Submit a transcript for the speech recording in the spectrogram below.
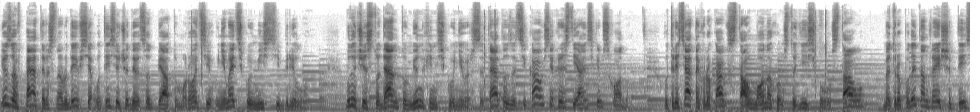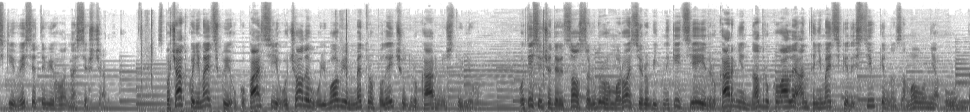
Йозеф Петерс народився у 1905 році у німецькому місті Брілон. Будучи студентом Мюнхенського університету, зацікавився християнським сходом. У 30-х роках став монахом студійського уставу. Митрополит Андрей Шептицький висвятив його на священника. З початку німецької окупації очолив у Львові митрополичу друкарню Студіон. У 1942 році робітники цієї друкарні надрукували антинімецькі листівки на замовлення УНБ.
